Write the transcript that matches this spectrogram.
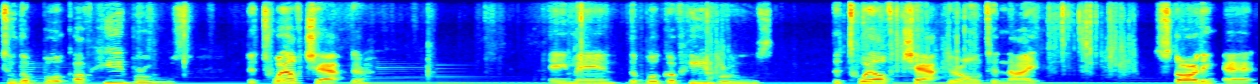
to the book of Hebrews, the 12th chapter. Amen. The book of Hebrews, the 12th chapter on tonight. starting at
